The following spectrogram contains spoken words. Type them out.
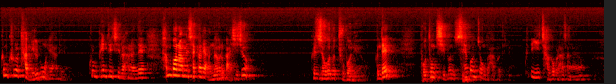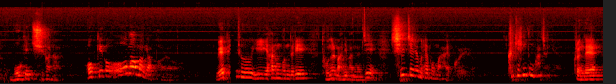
그럼 그걸 다 밀봉해야 돼요. 그럼 페인트 칠을 하는데 한 번 하면 색깔이 안 나오는 거 아시죠? 그래서 적어도 두 번 해요. 근데 보통 집은 세 번 정도 하거든요. 근데 이 작업을 하잖아요. 목에 쥐가 나요. 어깨가 어마어마하게 아파요. 왜 페인트 이 하는 분들이 돈을 많이 받는지 실제적으로 해보면 알 거예요. 그렇게 힘든 과정이에요. 그런데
